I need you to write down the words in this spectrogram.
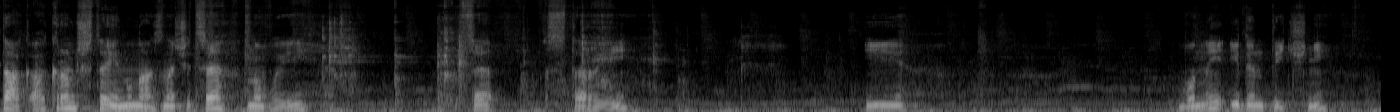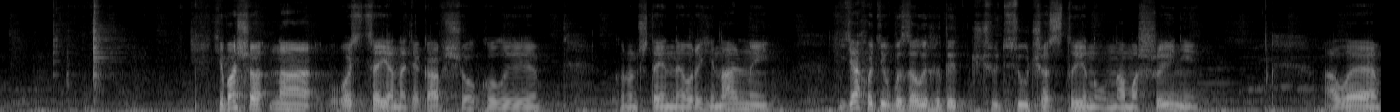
Так, а кронштейн у нас, значить, це новий. Це старий. І вони ідентичні. Хіба що на ось це я натякав, що коли кронштейн не оригінальний, я хотів би залишити цю, частину на машині, але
